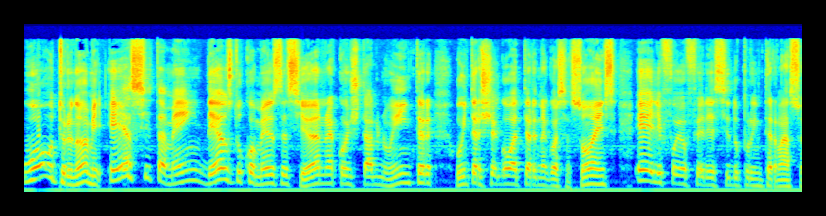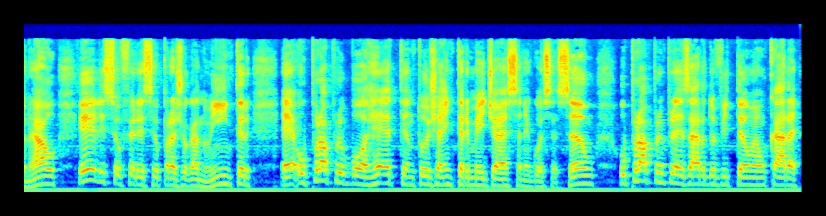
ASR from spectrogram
O outro nome, esse também, desde o começo desse ano, é cogitado no Inter. O Inter chegou a ter negociações, ele foi oferecido para o Internacional, ele se ofereceu para jogar no Inter. É, o próprio Borré tentou já intermediar essa negociação. O próprio empresário do Vitão é um cara,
